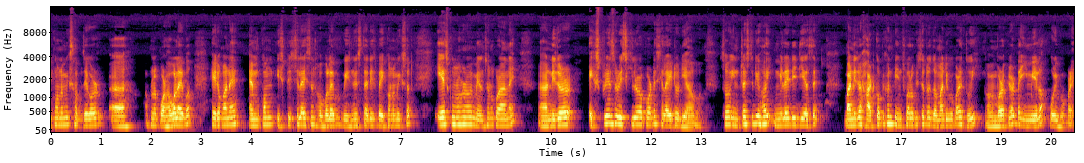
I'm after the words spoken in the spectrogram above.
ইকনমিক ছাবজেক্টৰ আপোনাৰ পঢ়াব লাগিব। সেইটো কাৰণে এম কম স্পেচিয়েলাইজেশ্যন হ'ব লাগিব বিজনেছ ষ্টাডিজ বা ইকনমিক্সত এজ কোনো ধৰণৰ মেনশ্যন কৰা নাই। নিজৰ এক্সপিৰিয়েঞ্চ আৰু স্কিলৰ ওপৰতে চেলাৰীটো দিয়া হ'ব। চ' ইণ্টাৰেষ্ট যদি হয় ইমেইল আই ডি দি আছে। বা নিজৰ হাৰ্ড কপিখন প্ৰিন্সিপাল অফিচতো জমা দিব পাৰে দুই নৱেম্বৰৰ ভিতৰত বা ইমেইলো কৰিব পাৰে।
